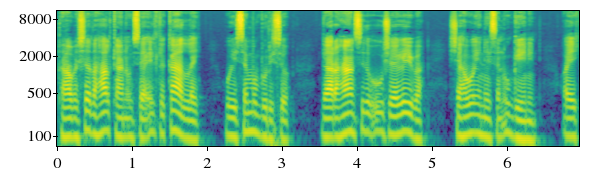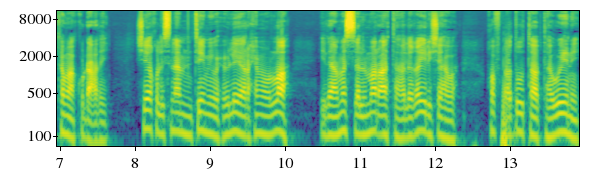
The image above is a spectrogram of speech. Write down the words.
taabashada halkan uu saa'ilka ka hadlay weyse ma buriso gaar ahaan sida uu sheegayba shahwo inaysan u geynin oo ay kamaa ku dhacday sheekhulislaam ibnu teymiya wuxuu leeyahy raximahullah idaa masa almar'ata ligayri shahwa qofka hadduu taabto haweeney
